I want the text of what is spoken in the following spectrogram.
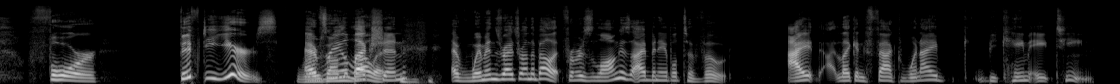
for 50 years Rose every election of women's rights are on the ballot for as long as I've been able to vote. I like in fact when I became 18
